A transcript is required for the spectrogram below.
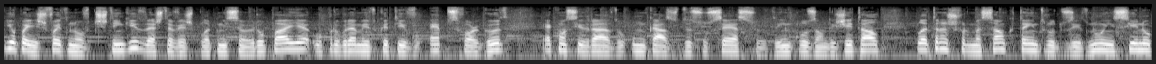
E o país foi de novo distinguido, desta vez pela Comissão Europeia. O programa educativo Apps for Good é considerado um caso de sucesso de inclusão digital pela transformação que tem introduzido no ensino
